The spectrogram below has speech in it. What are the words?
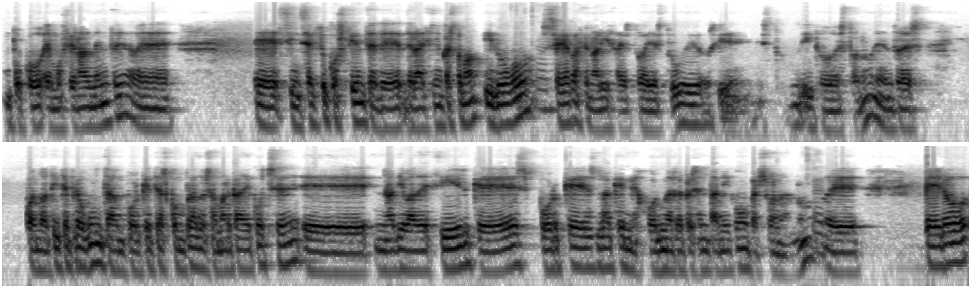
un poco emocionalmente, eh, eh, sin ser tú consciente de, de, la decisión que has tomado, y luego se racionaliza esto. Hay estudios y, y todo esto, ¿no? Entonces, cuando a ti te preguntan por qué te has comprado esa marca de coche, eh, nadie va a decir que es porque es la que mejor me representa a mí como persona, ¿no? Pero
